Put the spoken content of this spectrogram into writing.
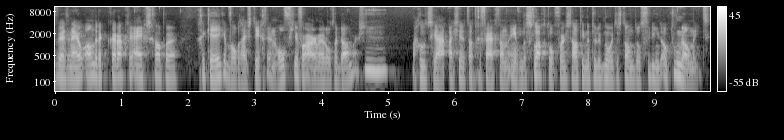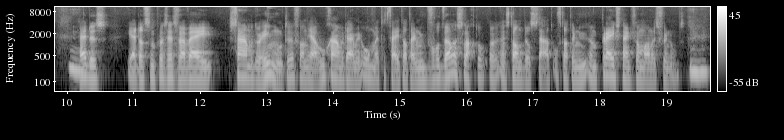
werd naar heel andere karaktereigenschappen gekeken. Bijvoorbeeld hij stichtte een hofje voor arme Rotterdammers. Mhm. Maar goed, ja, als je het had gevraagd aan een van de slachtoffers, dan had hij natuurlijk nooit een standbeeld verdiend. Ook toen al niet. Mhm. dus ja, dat is een proces waar wij samen doorheen moeten. Van ja, hoe gaan we daarmee om met het feit dat er nu bijvoorbeeld wel een, slachtoffer, een standbeeld staat. Of dat er nu een prijs naar die man is vernoemd. Mm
